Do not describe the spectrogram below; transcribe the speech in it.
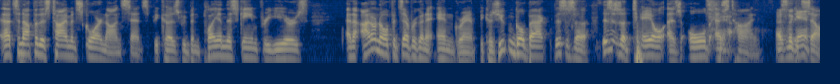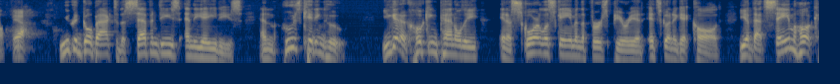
that's enough of this time and score nonsense because we've been playing this game for years and I don't know if it's ever going to end, Grant, because you can go back. This is a this is a tale as old as yeah. time, as the itself. game. Yeah, you could go back to the '70s and the '80s, and who's kidding who? You get a hooking penalty in a scoreless game in the first period, it's going to get called. You have that same hook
